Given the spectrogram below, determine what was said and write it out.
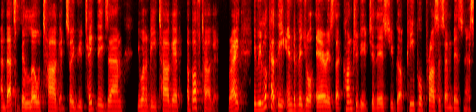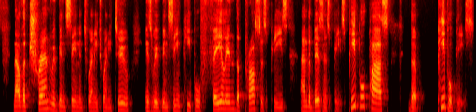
and that's below target. So if you take the exam, you want to be target above target, right? If you look at the individual areas that contribute to this, you've got people, process, and business. Now, the trend we've been seeing in 2022 is we've been seeing people failing the process piece and the business piece. People pass the people piece,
